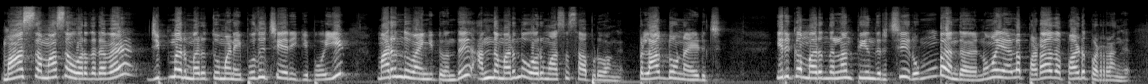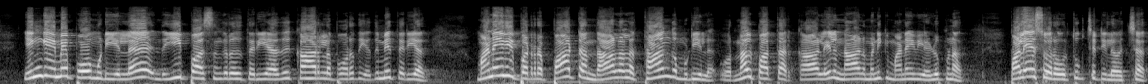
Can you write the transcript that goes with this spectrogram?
மாதம் மாதம் ஒரு தடவை ஜிப்மர் மருத்துவமனை புதுச்சேரிக்கு போய் மருந்து வாங்கிட்டு வந்து அந்த மருந்து ஒரு மாதம் சாப்பிடுவாங்க. இப்போ லாக்டவுன் ஆயிடுச்சு. இருக்க மருந்தெல்லாம் தீர்ந்துருச்சு ரொம்ப அந்த நோயால் படாத பாடுபடுறாங்க. எங்கேயுமே போக முடியல. இந்த இ பாஸுங்கிறது தெரியாது. காரில் போகிறது எதுவுமே தெரியாது. மனைவி படுற பாட்டு அந்த ஆளால் தாங்க முடியல. ஒரு நாள் பார்த்தார் காலையில் நாலு மணிக்கு மனைவி எழுப்பினார். பழைய ஒரு தூக்குச்சட்டியில் வச்சார்.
